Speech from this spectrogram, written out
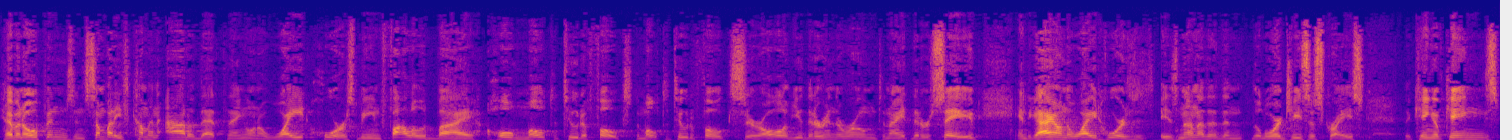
heaven opens and somebody's coming out of that thing on a white horse being followed by a whole multitude of folks. The multitude of folks are all of you that are in the room tonight that are saved. And the guy on the white horse is, is none other than the Lord Jesus Christ, the King of Kings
